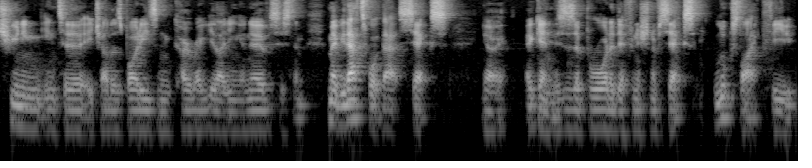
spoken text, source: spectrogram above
tuning into each other's bodies and co-regulating your nervous system. Maybe that's what that sex you know again this is a broader definition of sex looks like for you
